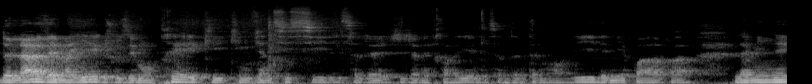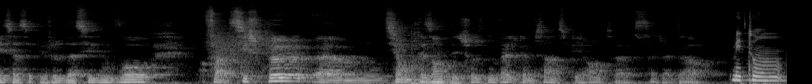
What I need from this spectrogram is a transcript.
de lave émaillée que je vous ai montré, qui, qui me vient de Sicile, ça j'ai jamais travaillé, mais ça me donne tellement envie. Les miroirs euh, laminés, ça c'est quelque chose d'assez nouveau. Enfin, si je peux, euh, si on me présente des choses nouvelles comme ça, inspirantes, euh, ça j'adore. Mais ton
